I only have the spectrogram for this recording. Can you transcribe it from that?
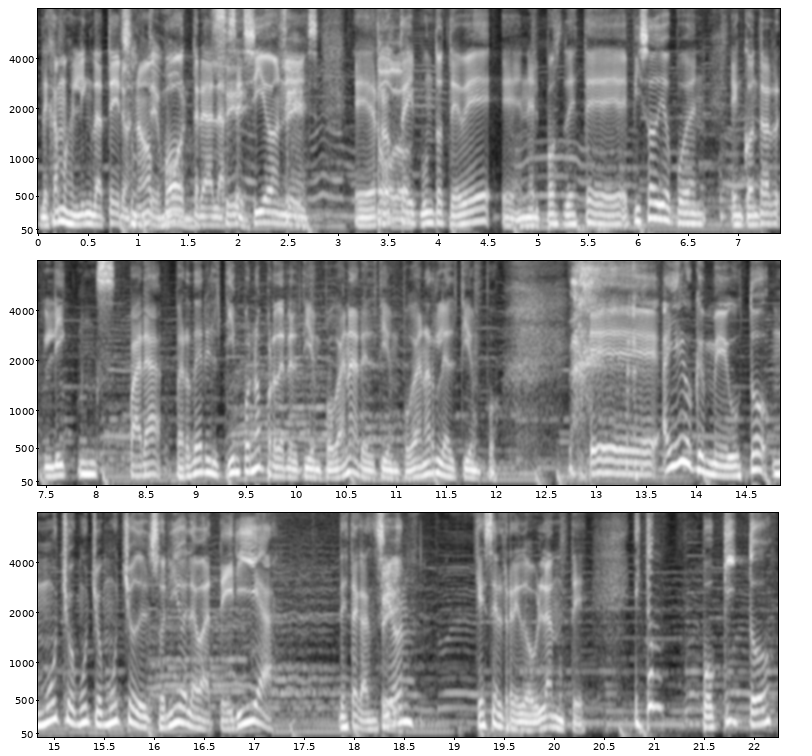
Dejamos el link de Ateros, ¿no? temón. Potra, las Sí, sesiones, sí. eh, eh, En el post de este episodio pueden encontrar links para perder el tiempo, no perder el tiempo, ganar el tiempo, ganarle al tiempo. Eh, hay algo que me gustó mucho, mucho, mucho del sonido de la batería de esta canción, que es el redoblante. Está un poquito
